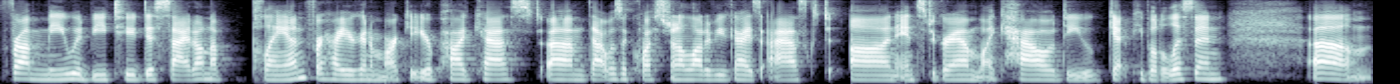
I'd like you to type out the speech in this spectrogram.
from me would be to decide on a plan for how you're going to market your podcast. Um, that was a question a lot of you guys asked on Instagram like, how do you get people to listen? Um,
